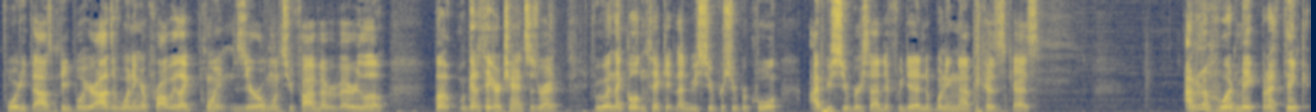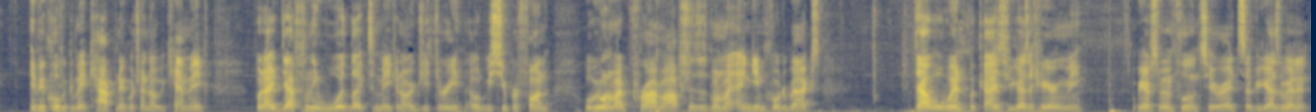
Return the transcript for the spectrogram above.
40,000 people. Your odds of winning are probably like 0.0125, very, very low. But we got to take our chances, right? If we win that golden ticket, that'd be super, super cool. I'd be super excited if we did end up winning that because, guys, I don't know who I'd make, but I think it'd be cool if we could make Kaepernick, which I know we can't make. But I definitely would like to make an RG3. That would be super fun. Will be one of my prime options as one of my endgame quarterbacks. That will win. But guys, if you guys are hearing me, we have some influence here, right? So if you guys win it,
